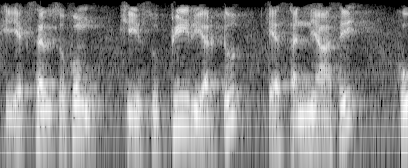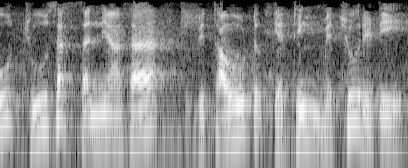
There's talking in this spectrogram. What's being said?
He excels whom? He is superior to a sannyasi who chooses sannyasa without getting maturity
